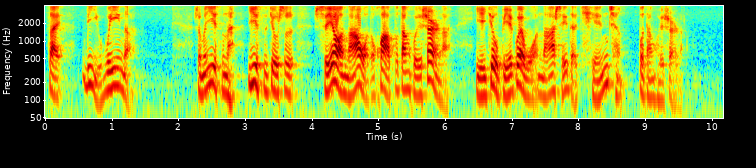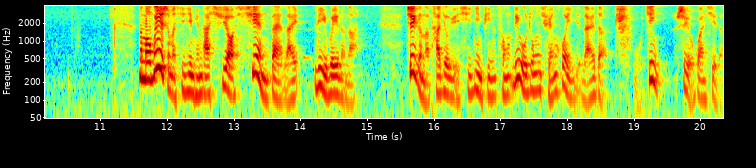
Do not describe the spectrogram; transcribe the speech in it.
在立威呢。什么意思呢？意思就是谁要拿我的话不当回事儿呢，也就别怪我拿谁的前程不当回事儿了。那么，为什么习近平他需要现在来立威了呢？这个呢，他就与习近平从六中全会以来的处境是有关系的。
